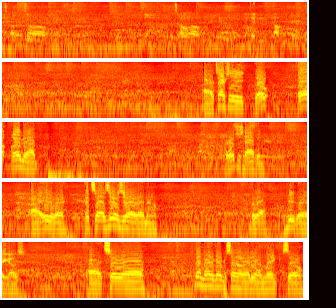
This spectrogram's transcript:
It's oh, it's oh. It's oh oh. It didn't up alright, it's actually, oh, oh, oh god. What just happened? Alright, either way, it's uh, 0 0 right now. But yeah, he- there he goes. Alright, so, uh, got 95% already on Link, so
